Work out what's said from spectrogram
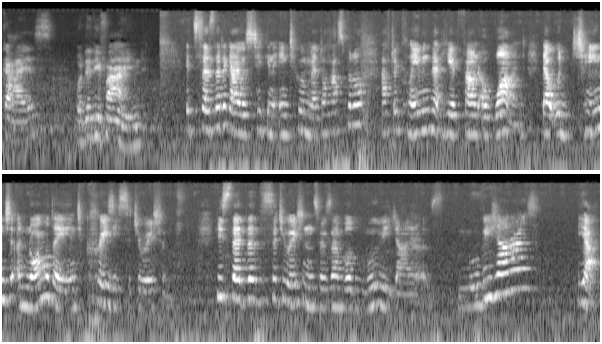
Guys, What did you find? it says that a guy was taken into a mental hospital after claiming that he had found a wand that would change a normal day into crazy situations. He said that the situations resembled movie genres. Movie genres? Yeah,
